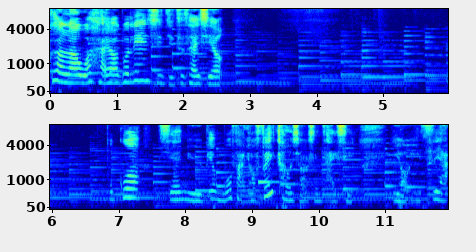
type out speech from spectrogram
看来我还要多练习几次才行。不过，仙女变魔法要非常小心才行。有一次呀，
